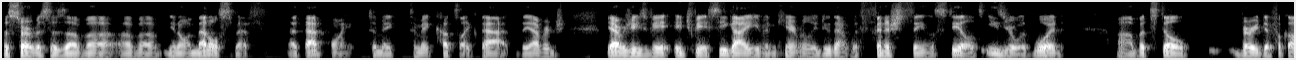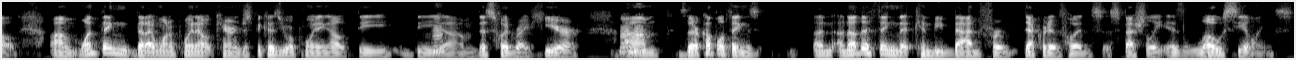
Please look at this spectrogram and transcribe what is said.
the services of a of a you know a metalsmith at that point to make to make cuts like that. The average the average HVA, HVAC guy even can't really do that with finished stainless steel. It's easier with wood, uh, but still very difficult. Um, one thing that I want to point out, Karen, just because you were pointing out the the Mhm. um, this hood right here, Mhm. um, so there are a couple of things. An, another thing that can be bad for decorative hoods, especially, is low ceilings.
